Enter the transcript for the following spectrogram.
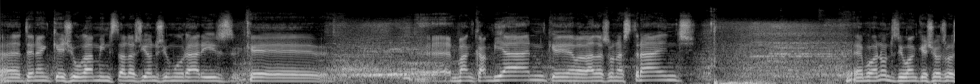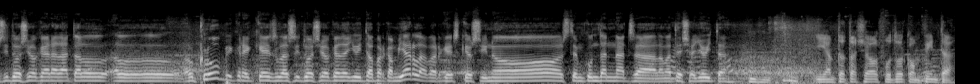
eh, tenen que jugar amb instal·lacions i horaris que eh, van canviant, que a vegades són estranys, Eh, bueno, ens diuen que això és la situació que ha heredat el, el, el club i crec que és la situació que ha de lluitar per canviar-la, perquè és que si no estem condemnats a la mateixa lluita. I amb tot això el futur com pinta?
